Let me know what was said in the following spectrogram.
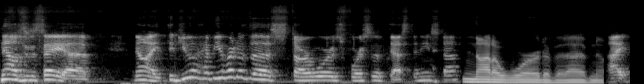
no, I was gonna say. Uh, no, I did you have you heard of the Star Wars Forces of Destiny stuff? Not a word of it. I have no. I I-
